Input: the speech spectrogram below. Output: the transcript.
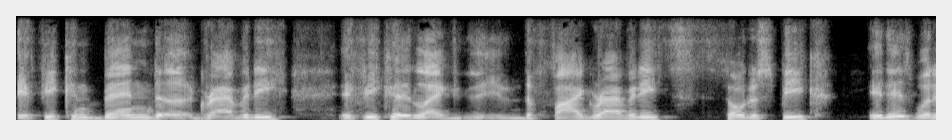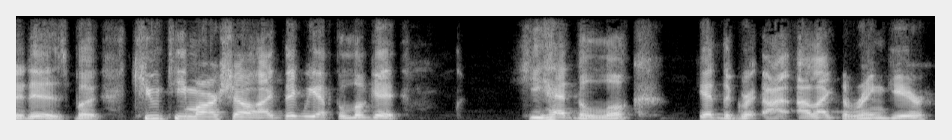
if he can bend uh, gravity, if he could like defy gravity, so to speak, it is what it is. But QT Marshall, I think we have to look at. He had the look. He had the great. I, I like the ring gear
